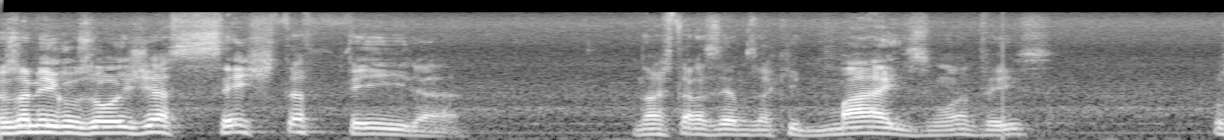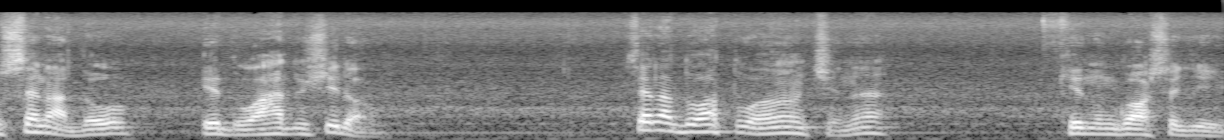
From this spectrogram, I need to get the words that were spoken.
Meus amigos, hoje é sexta-feira. Nós trazemos aqui mais uma vez o senador Eduardo Girão. Senador atuante, né? Que não gosta de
